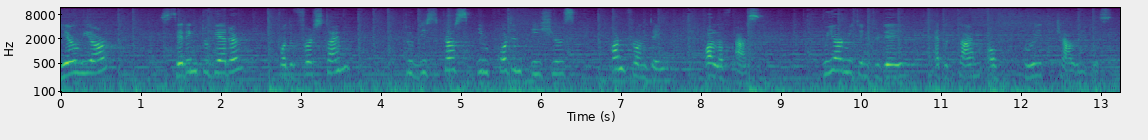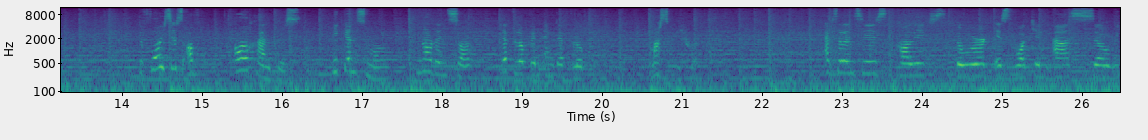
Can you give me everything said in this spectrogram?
Here we are, sitting together for the first time to discuss important issues confronting all of us. We are meeting today at a time of great challenges. The voices of all countries, big and small, north and south, developed and developed, must be heard. Excellencies, colleagues, the world is watching us, so we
